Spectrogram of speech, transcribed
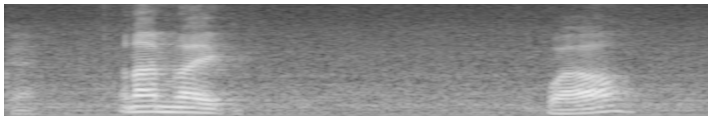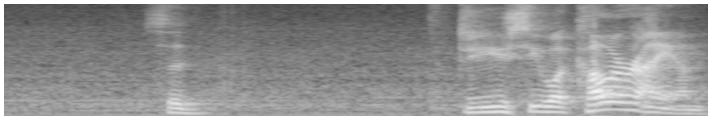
Okay. and I'm like, well, said, do you see what color I am?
